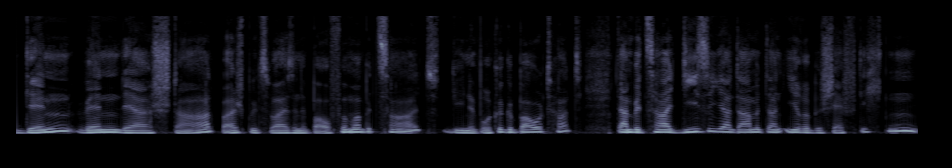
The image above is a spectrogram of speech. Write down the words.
Denn wenn der Staat beispielsweise eine Baufirma bezahlt, die eine Brücke gebaut hat, dann bezahlt diese ja damit dann ihre Beschäftigten.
